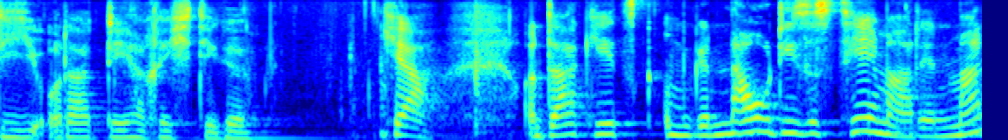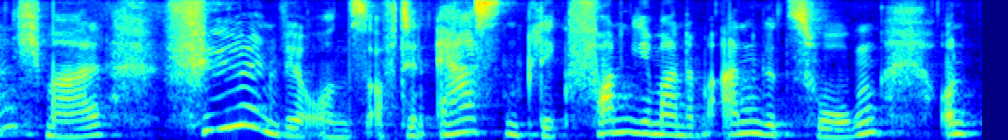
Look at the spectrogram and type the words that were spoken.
die oder der Richtige. Ja, und da geht es um genau dieses Thema, denn manchmal fühlen wir uns auf den ersten Blick von jemandem angezogen und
